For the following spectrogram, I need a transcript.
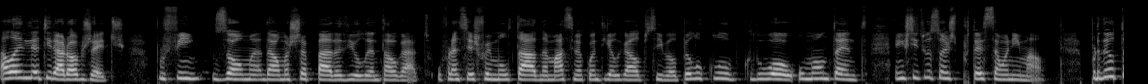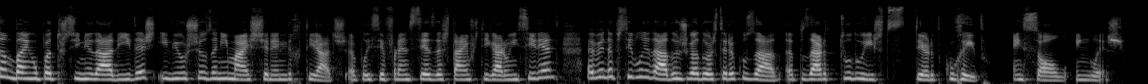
além de lhe atirar objetos. Por fim, Zoma dá uma chapada violenta ao gato. O francês foi multado na máxima quantia legal possível pelo clube que doou o montante a instituições de proteção animal. Perdeu também o patrocínio da Adidas e viu os seus animais serem-lhe retirados. A polícia francesa está a investigar o incidente, havendo a possibilidade do jogador ser acusado, apesar de tudo isto ter decorrido em solo inglês.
